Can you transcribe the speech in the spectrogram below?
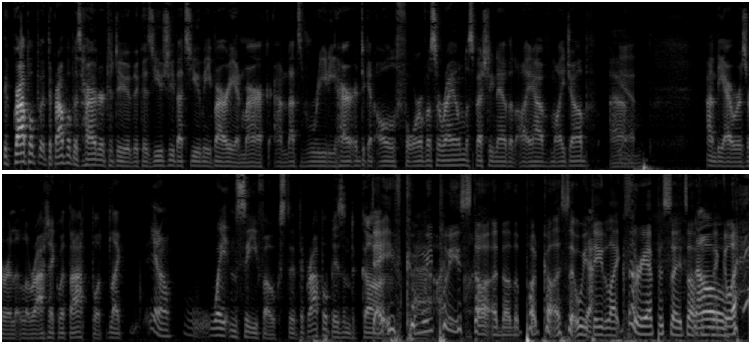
the grab up, the grab up is harder to do because usually that's you, me, Barry, and Mark, and that's really hard to get all four of us around, especially now that I have my job. Um, yeah and the hours are a little erratic with that. But like you know, wait and see, folks. The the grap up isn't gone. Dave, can uh, we please I, start another podcast that we yeah. do like three episodes on no, neglect?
